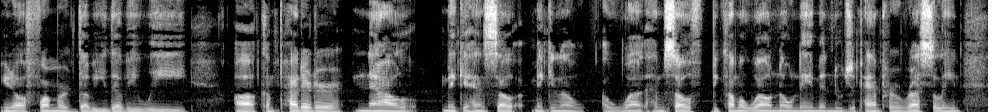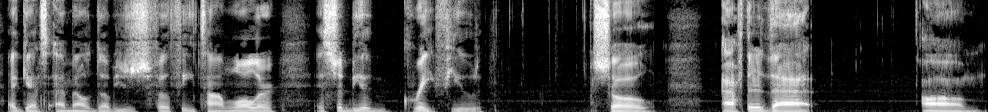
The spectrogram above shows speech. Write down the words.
you know, a former WWE uh, competitor now making himself making a, a well himself become a well known name in New Japan Pro Wrestling against MLW's filthy Tom Lawler. It should be a great feud. So after that, um,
